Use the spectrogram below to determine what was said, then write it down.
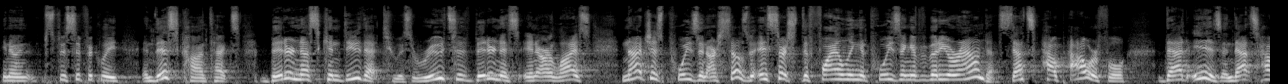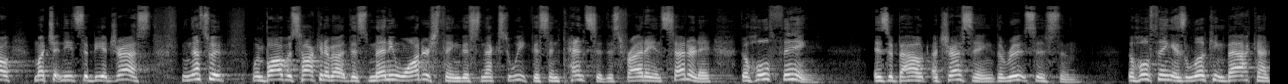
you know, specifically in this context, bitterness can do that to us. Roots of bitterness in our lives, not just poison ourselves, but it starts defiling and poisoning everybody around us. That's how powerful that is. And that's how much it needs to be addressed. And that's what, when Bob was talking about this many waters thing this next week, this intensive, this Friday and Saturday, the whole thing is about addressing the root system the whole thing is looking back on,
